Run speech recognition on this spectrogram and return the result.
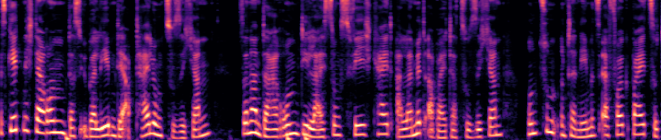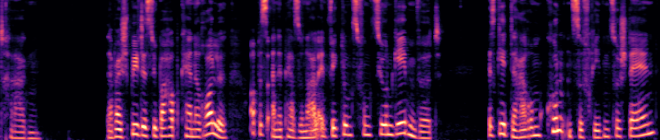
Es geht nicht darum, das Überleben der Abteilung zu sichern, sondern darum, die Leistungsfähigkeit aller Mitarbeiter zu sichern und zum Unternehmenserfolg beizutragen. Dabei spielt es überhaupt keine Rolle, ob es eine Personalentwicklungsfunktion geben wird. Es geht darum, Kunden zufriedenzustellen,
